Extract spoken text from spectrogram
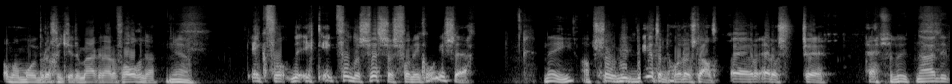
Om een mooi bruggetje te maken naar de volgende. Ja. Ik, vond, ik, ik vond de Zwitsers vond ik ook niet slecht. Nee, absoluut. Zo niet beter dan Rusland. Uh, ROC. Absoluut. Nou, dit,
